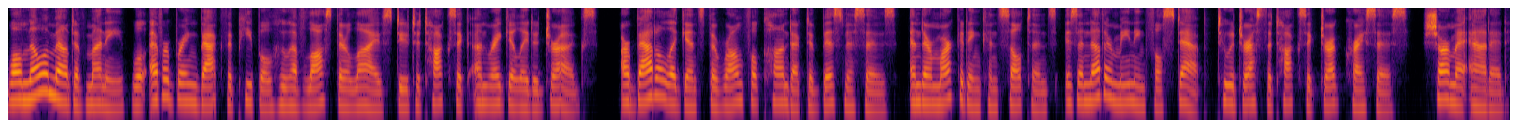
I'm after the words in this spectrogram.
While no amount of money will ever bring back the people who have lost their lives due to toxic unregulated drugs, our battle against the wrongful conduct of businesses and their marketing consultants is another meaningful step to address the toxic drug crisis, Sharma added.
